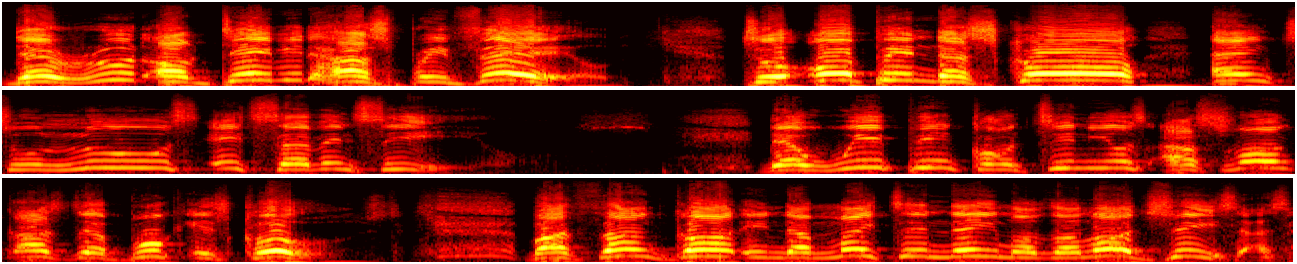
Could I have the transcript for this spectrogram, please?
the root of David, has prevailed to open the scroll and to loose its seven seals. The weeping continues as long as the book is closed. But thank God in the mighty name of the Lord Jesus.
